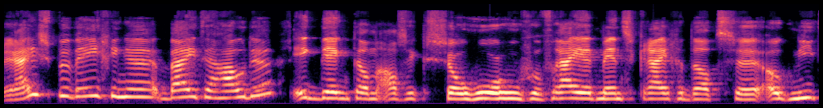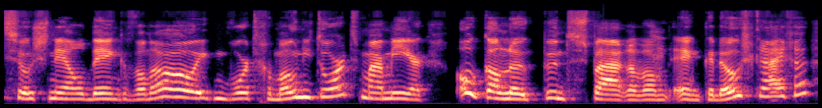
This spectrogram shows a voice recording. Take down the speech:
reisbewegingen bij te houden. Ik denk dan, als ik zo hoor hoeveel vrijheid mensen krijgen, dat ze ook niet zo snel denken van, oh, ik word gemonitord, maar meer, oh, ik kan leuk punten sparen want, en cadeaus krijgen.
